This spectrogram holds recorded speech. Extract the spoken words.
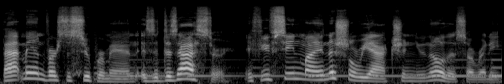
Batman vs. Superman is a disaster. If you've seen my initial reaction, you know this already.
